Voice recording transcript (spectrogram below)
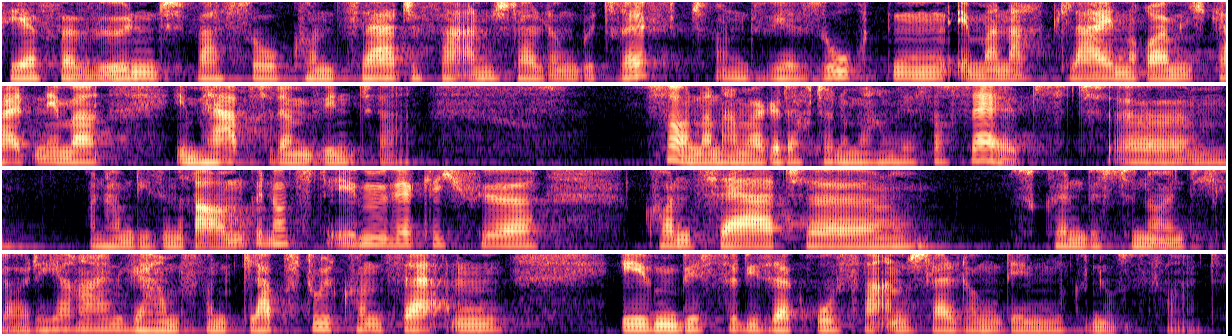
sehr verwöhnt, was so Konzerte, Veranstaltungen betrifft. Und wir suchten immer nach kleinen Räumlichkeiten, immer im Herbst oder im Winter. So, und dann haben wir gedacht, dann machen wir es doch selbst. Ähm, und haben diesen Raum genutzt eben wirklich für Konzerte. Es können bis zu 90 Leute hier rein. Wir haben von Klappstuhlkonzerten eben bis zu dieser Großveranstaltung den Genusspfad.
